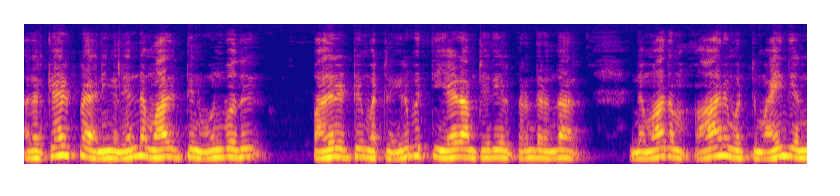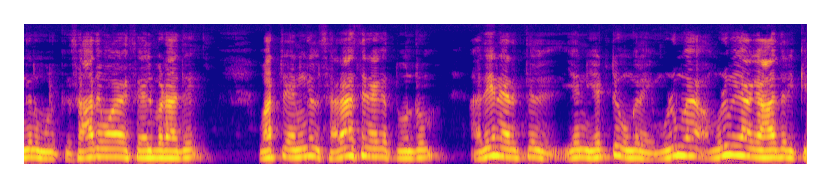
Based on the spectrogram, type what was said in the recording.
அதற்கேற்ப நீங்கள் எந்த மாதத்தின் ஒன்பது பதினெட்டு மற்றும் இருபத்தி ஏழாம் தேதிகள் பிறந்திருந்தால் இந்த மாதம் ஆறு மற்றும் ஐந்து எண்கள் உங்களுக்கு சாதகமாக செயல்படாது. மற்ற எண்கள் சராசரியாக தோன்றும். அதே நேரத்தில் எண் எட்டு உங்களை முழுமை முழுமையாக ஆதரிக்க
